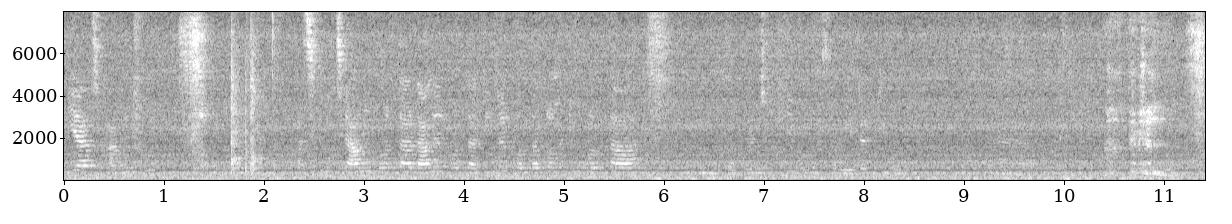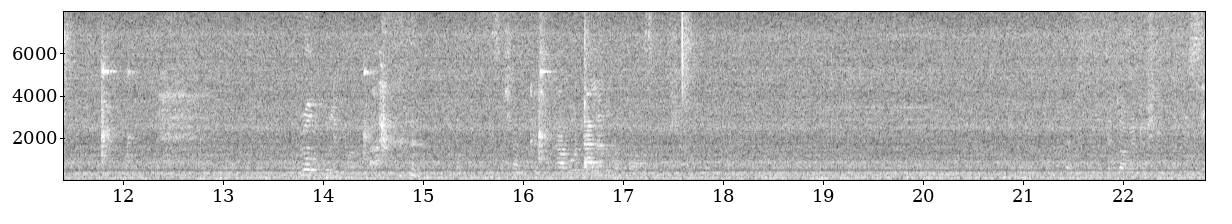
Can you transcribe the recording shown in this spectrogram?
কি আর রসুন আজকে হচ্ছে আলু ভর্তা, ডালের ভর্তা, ডিমের ভর্তা টমেটো ভর্তা, তারপরে কি এটা কি বলে ব্রোকলি ভর্তা। সব কিছু খাব, ডালের ভর্তা টমেটো সিদ্ধ দিছি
